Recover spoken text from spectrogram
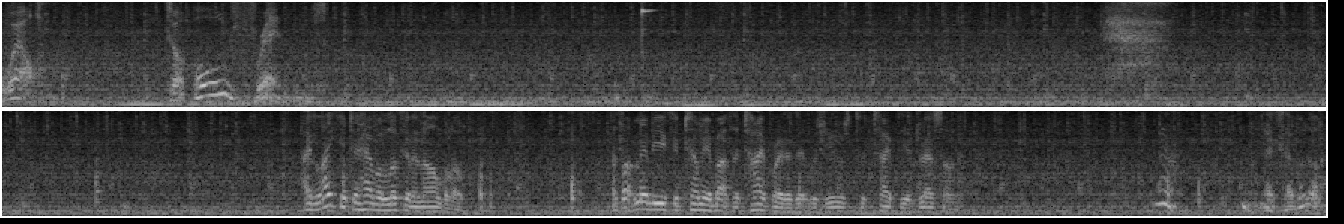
Well, to old friends. I'd like you to have a look at an envelope. I thought maybe you could tell me about the typewriter that was used to type the address on it. Huh. Let's have a look.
